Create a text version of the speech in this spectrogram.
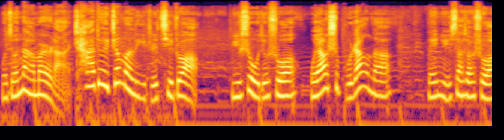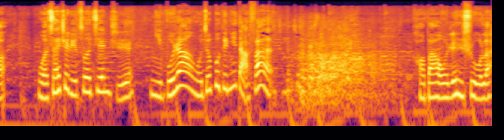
我就纳闷了，插队这么理直气壮，于是我就说：“我要是不让呢？”美女笑笑说：“我在这里做兼职，你不让我就不给你打饭。好吧，我认输了。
